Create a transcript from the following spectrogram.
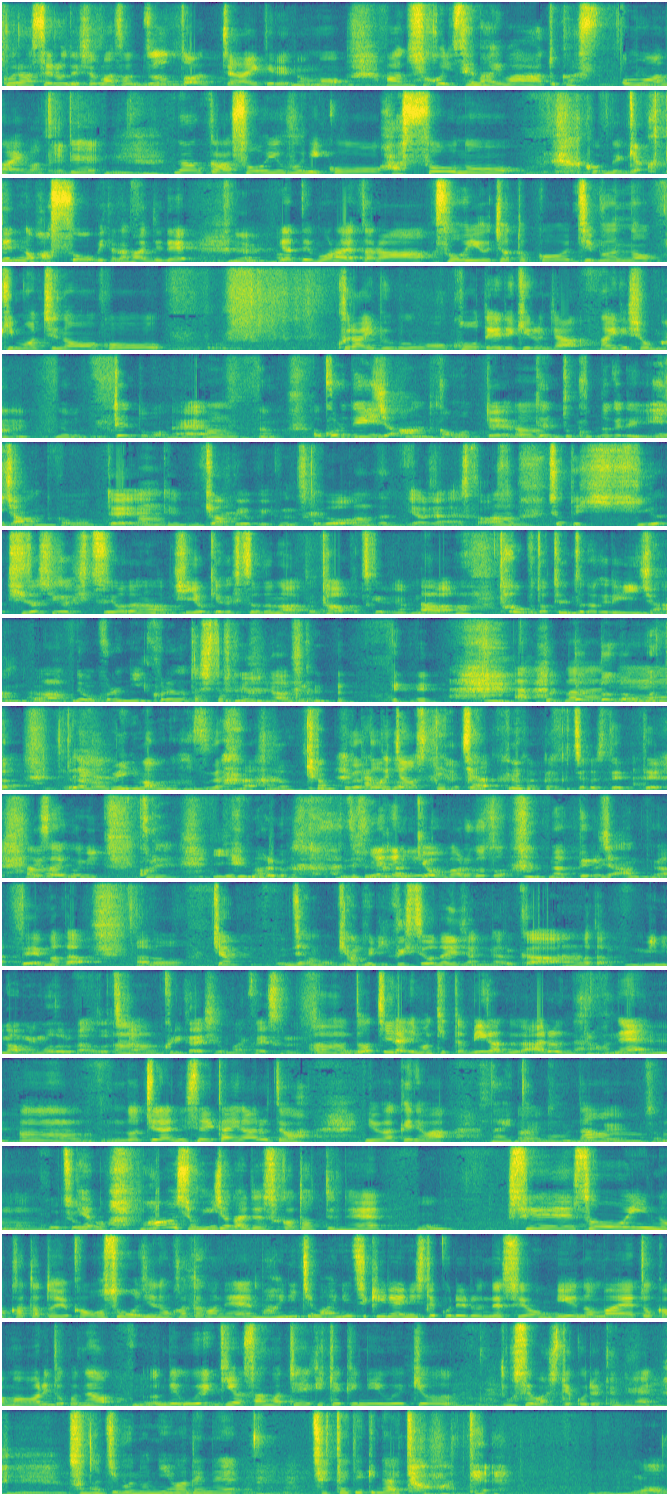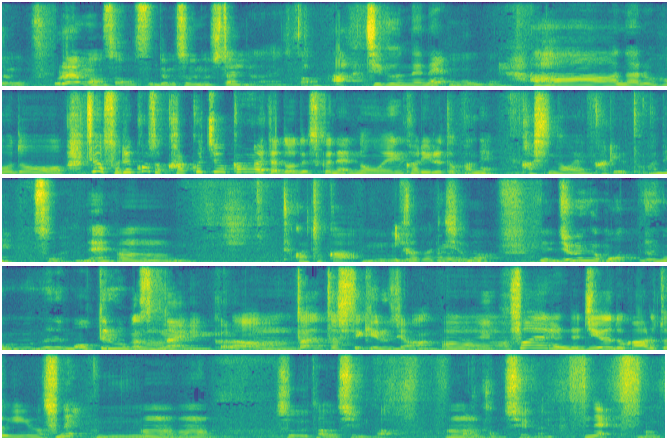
暮らせるでしょ。まあ、そうずっとじゃないけれども、あそこに狭いわーとか思わないわけで、うん。なんかそういうふうにこう、発想の、こうね、逆転の発想みたいな感じでね。やってもらえたら、そういうちょっとこう、自分の気持ちのこう、暗い部分を肯定できるんじゃないでしょうか。ね、でもテントもね、うん。これでいいじゃんとか思って、うん。テントこんだけでいいじゃんとか思って、キャンプよく行くんですけど、うやるじゃないですか、うん。ちょっと日が日差しが必要だな日よけが必要だなってタープつけるじゃんん。タープとテントだけでいいじゃんか、うん。でもこれにこれが足したらいいなって あどん どんどんまた、ね あのミニマムなはずが あのキャンプがどんどん拡張してっちゃう。拡張していって、うん。で、最後に、これ、家丸ごと、家で環境丸ごとなってるじゃんってなって、また、あの、キャンプ、じゃあもうキャンプに行く必要ないじゃんになるか、うん。またミニマムに戻るかのどっちか繰り返しを毎回するんですようん、どちらにもきっと美学があるんだろうね。ね。うん。どちらに正解があるとはいうわけではないと思うな。でうん。でも、マンションいいじゃないですか。だってね、うん清掃員の方というか、お掃除の方がね、毎日毎日綺麗にしてくれるんですよ。うん家の前とか周りとかね。うんで、植木屋さんが定期的に植木をお世話してくれてね。うんそんな自分の庭でね、絶対できないと思って。まあでも、浦山さんはでもそういうのしたいんじゃないですか？あ、自分でね。うんああ、なるほど。じゃあ、それこそ拡張考えたらどうですかね？農園借りるとかね。貸し農園借りるとかね。そうやね。うんとかとかうん、いかがでしょう、まあで自分が持ってもう持ってるものが少ないねんから、うん。た足していけるじゃん、うん。ね。そういう意味で自由度があると言いますね。うん。うんうん。そういう楽しみがうん。あるかもしれない。ね。うん。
